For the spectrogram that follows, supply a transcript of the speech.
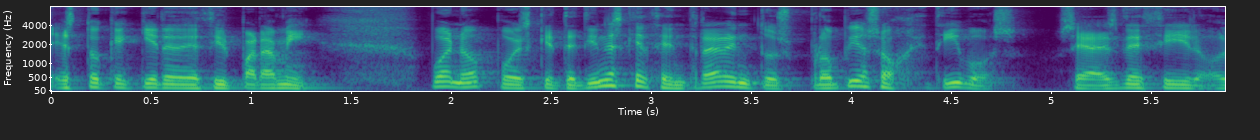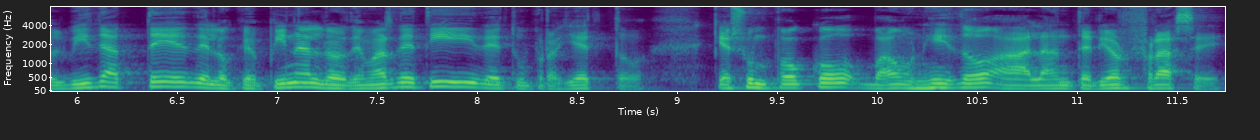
¿Esto qué quiere decir para mí? Bueno, pues que te tienes que centrar en tus propios objetivos. O sea, es decir, olvídate de lo que opinan los demás de ti y de tu proyecto, que es un poco, va unido a la anterior frase.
